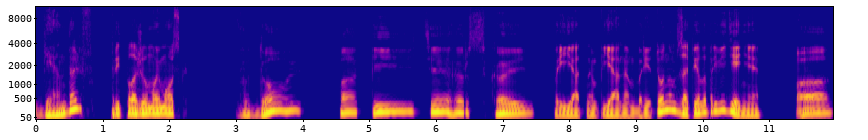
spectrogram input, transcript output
«Гэндальф?» — предположил мой мозг. «Вдоль по Питерской Приятным пьяным баритоном запело привидение. «По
